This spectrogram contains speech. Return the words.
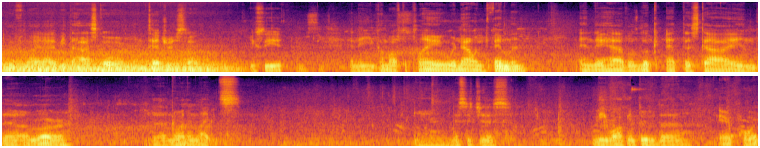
Good. Good flight. I beat the high score in Tetris, so you see it. And then you come off the plane. We're now in Finland, and they have a look at the sky and the aurora, the northern lights. And this is just me walking through the airport.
